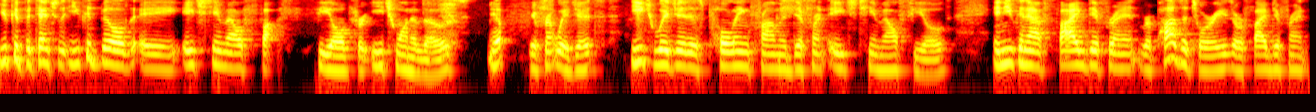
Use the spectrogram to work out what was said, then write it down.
you could potentially you could build a HTML f- field for each one of those. Yep. Different widgets. Each widget is pulling from a different HTML field, and you can have five different repositories or five different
